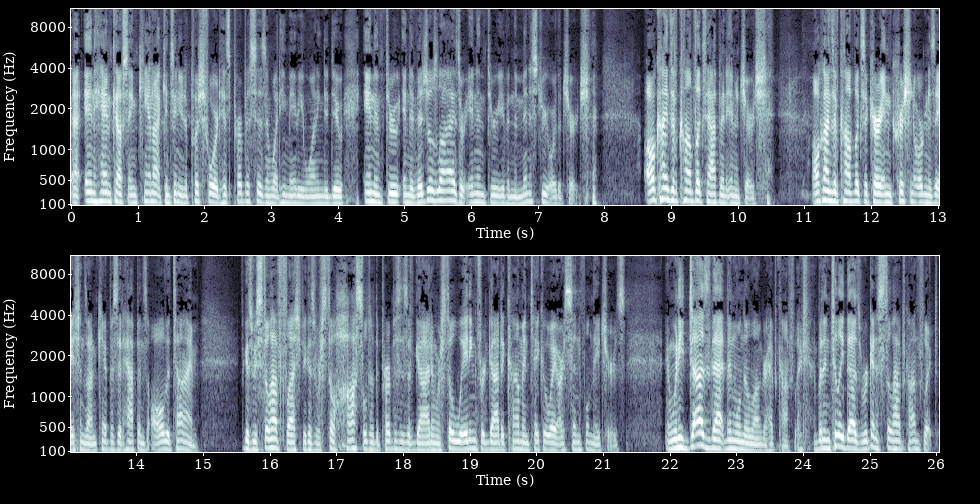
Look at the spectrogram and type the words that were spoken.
uh, in handcuffs and cannot continue to push forward his purposes and what he may be wanting to do in and through individuals' lives or in and through even the ministry or the church. All kinds of conflicts happen in a church. All kinds of conflicts occur in Christian organizations on campus. It happens all the time because we still have flesh, because we're still hostile to the purposes of God, and we're still waiting for God to come and take away our sinful natures. And when he does that, then we'll no longer have conflict. But until he does, we're going to still have conflict.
